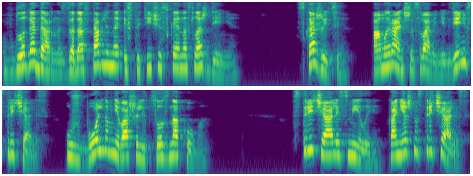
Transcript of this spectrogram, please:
в благодарность за доставленное эстетическое наслаждение. Скажите, а мы раньше с вами нигде не встречались? Уж больно мне ваше лицо знакомо. Встречались, милые, конечно, встречались,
